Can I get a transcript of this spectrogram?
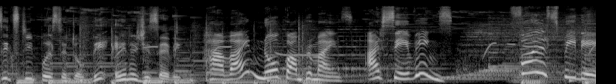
sixty percent the energy saving হাওয়ায় নো কম্প্রোমাইজ আর সেভিংস ফুল স্পিডে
